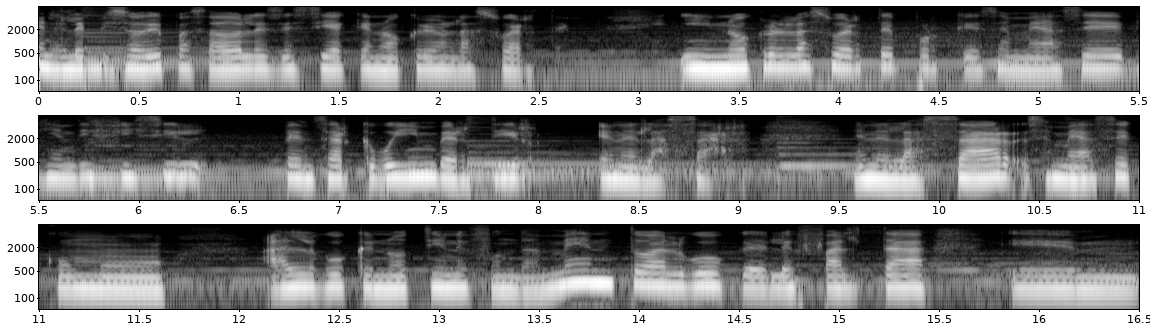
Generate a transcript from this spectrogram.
En el episodio pasado les decía que no creo en la suerte. Y no creo en la suerte porque se me hace bien difícil pensar que voy a invertir en el azar. En el azar se me hace como algo que no tiene fundamento, algo que le falta em,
